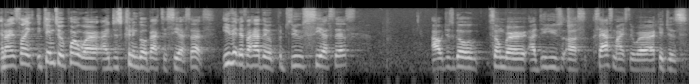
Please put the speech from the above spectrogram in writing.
And I, it's like, it came to a point where I just couldn't go back to CSS. Even if I had to produce CSS, I would just go somewhere, I do use uh, Sassmeister where I could just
